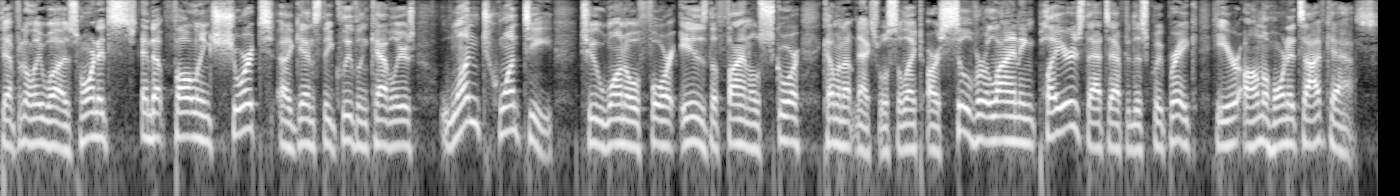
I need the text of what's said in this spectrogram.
Definitely was. Hornets end up falling short against the Cleveland Cavaliers. 120 to 104 is the final score. Coming up next, we'll select our silver lining players. That's after this quick break here on the Hornets Hivecast.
